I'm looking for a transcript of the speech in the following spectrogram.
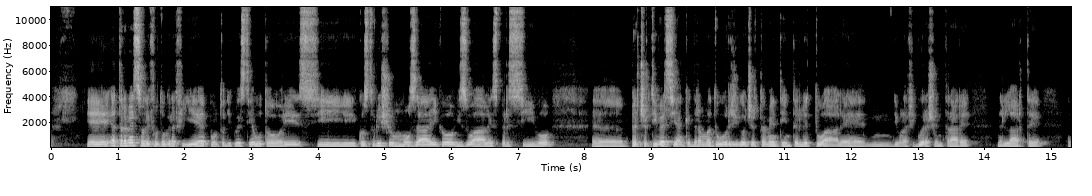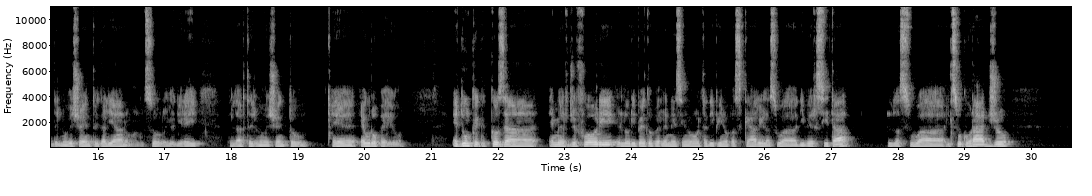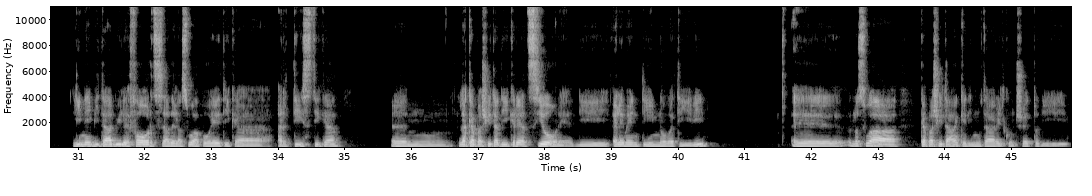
e attraverso le fotografie appunto di questi autori si costruisce un mosaico visuale espressivo eh, per certi versi anche drammaturgico, certamente intellettuale, di una figura centrale nell'arte del Novecento italiano, ma non solo, io direi nell'arte del Novecento eh, europeo. E dunque che cosa emerge fuori, lo ripeto per l'ennesima volta, di Pino Pascali, la sua diversità, la sua, il suo coraggio, l'inevitabile forza della sua poetica artistica, ehm, la capacità di creazione di elementi innovativi, eh, la sua capacità anche di mutare il concetto di,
